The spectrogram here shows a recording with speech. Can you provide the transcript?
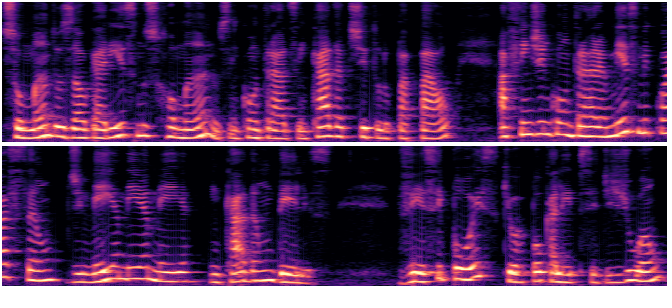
somando os algarismos romanos encontrados em cada título papal, a fim de encontrar a mesma equação de 666 em cada um deles. Vê-se, pois, que o Apocalipse de João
